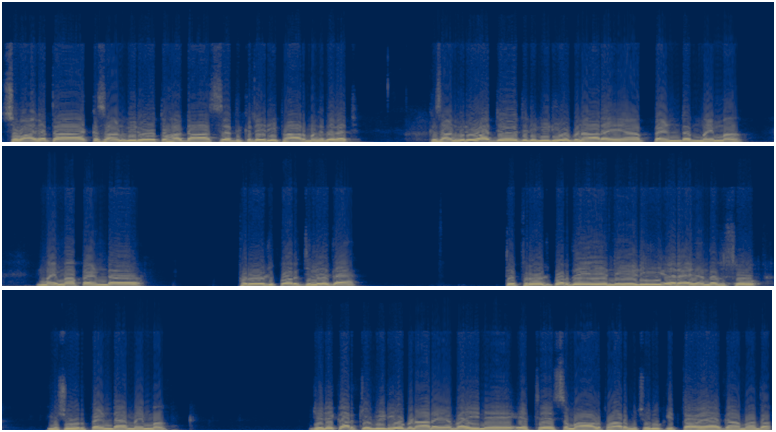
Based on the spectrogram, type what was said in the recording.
ਸਵਾਗਤ ਹੈ ਕਿਸਾਨ ਵੀਰੋ, ਤੁਹਾਡਾ ਸਿੱਧਕ ਡੇਰੀ ਫਾਰਮਿੰਗ ਦੇ ਵਿੱਚ। ਕਿਸਾਨ ਵੀਰੋ, ਅੱਜ ਜਿਹੜੀ ਵੀਡੀਓ ਬਣਾ ਰਹੇ ਆ ਪਿੰਡ ਮਹਿਮਾ। ਮਹਿਮਾ ਪਿੰਡ ਫਿਰੋਜ਼ਪੁਰ ਜ਼ਿਲ੍ਹੇ ਦਾ ਹੈ। ਤੇ ਫਿਰੋਜ਼ਪੁਰ ਦੇ ਨੇੜੇ ਹੀ ਰਹਿ ਜਾਂਦਾ ਦੱਸੋ, ਮਸ਼ਹੂਰ ਪਿੰਡ ਹੈ ਮਹਿਮਾ। ਜਿਹੜੇ ਘਰ ਚੋਂ ਵੀਡੀਓ ਬਣਾ ਰਹੇ ਆ ਬਾਈ ਨੇ, ਇੱਥੇ ਸਮਾਲ ਫਾਰਮ ਸ਼ੁਰੂ ਕੀਤਾ ਹੋਇਆ ਗਾਵਾਂ ਦਾ।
